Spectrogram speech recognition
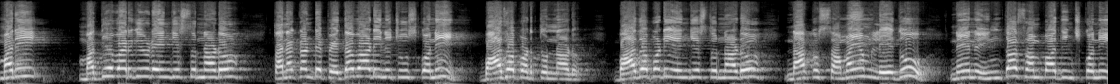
మరి మధ్యవర్గీయుడు ఏం చేస్తున్నాడు? తనకంటే పెద్దవాడిని చూసుకొని బాధపడుతున్నాడు. బాధపడి ఏం చేస్తున్నాడు? నాకు సమయం లేదు నేను ఇంకా సంపాదించుకొని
